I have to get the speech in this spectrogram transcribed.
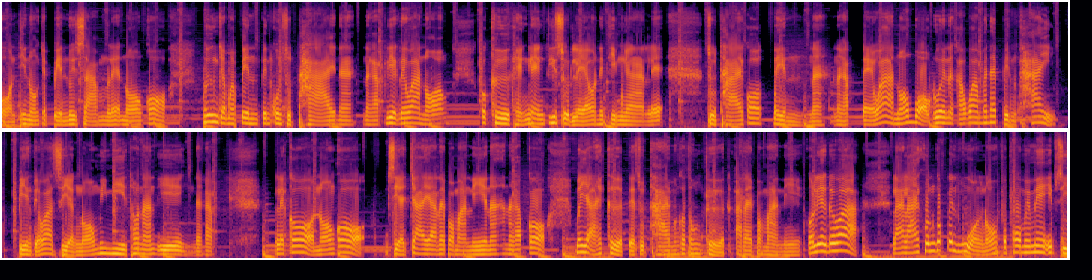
ก่อนที่น้องจะเป็นด้วยซ้ำและน้องก็เพิ่งจะมาเป็นเป็นคนสุดท้ายนะนะครับ เรียกได้ว่าน้องก็คือแข็งแรงที่สุดแล้วในทีมงานและสุดท้ายก็เป็นนะนะครับ แต่ว่าน้องบอกด้วยนะครับว่าไม่ได้เป็นไข้เพียงแต่ว่าเสียงน้องไม่มีเท่านั้นเองนะครับ และก็น้องก็ เสียใจอะไรประมาณนี้นะนะครับ ก็ไม่อยากให้เกิดแต่สุดท้ายมันก็ต้องเกิดอะไรประมาณนี้ ก็เรียกได้ว่าหลายๆ คนก็เป็นห่วงเนาะพ่อพ่อแม่แม่เอฟซี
